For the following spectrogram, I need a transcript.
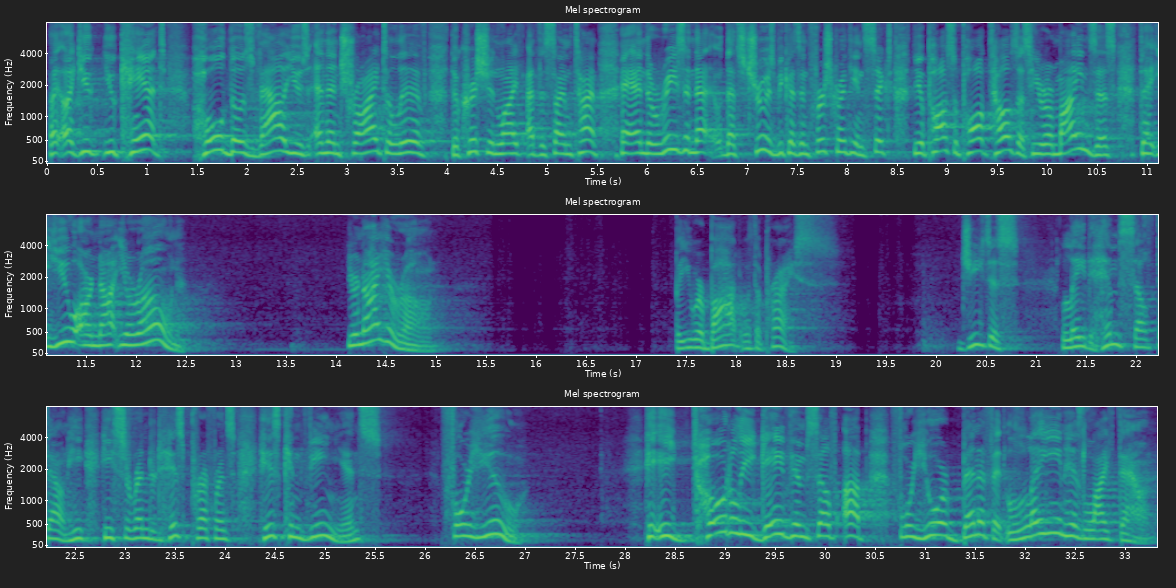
Like, like you, you can't hold those values and then try to live the Christian life at the same time. And the reason that that's true is because in 1 Corinthians 6, the Apostle Paul tells us, he reminds us that you are not your own. You're not your own. But you were bought with a price. Jesus laid himself down, he, he surrendered his preference, his convenience for you. He, he totally gave himself up for your benefit, laying his life down.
